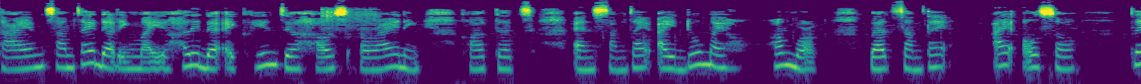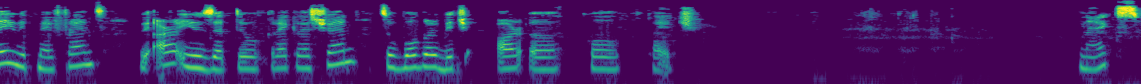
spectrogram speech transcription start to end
time, sometimes during my holiday, I clean the house, ironing clothes, and sometimes I do my homework. But sometimes I also play with my friends. We are used to recreation to Bogor Beach or a cool place. Next,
